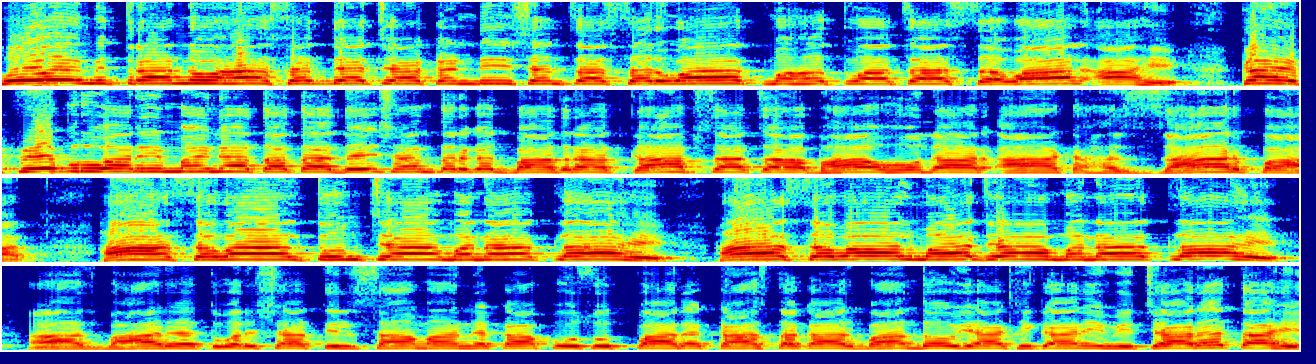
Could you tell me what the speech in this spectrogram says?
होय मित्रांनो हा सध्याच्या कंडिशनचा सर्वात महत्त्वाचा सवाल आहे. काय फेब्रुवारी महिन्यात आता देशांतर्गत बाजारात कापसाचा भाव होणार आठ हजार पार. हा सवाल तुमच्या मनातला आहे. हा सवाल माझ्या मनातला आहे. आज भारत वर्षातील सामान्य कापूस उत्पादक कास्तकार बांधव या ठिकाणी विचारत आहे.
